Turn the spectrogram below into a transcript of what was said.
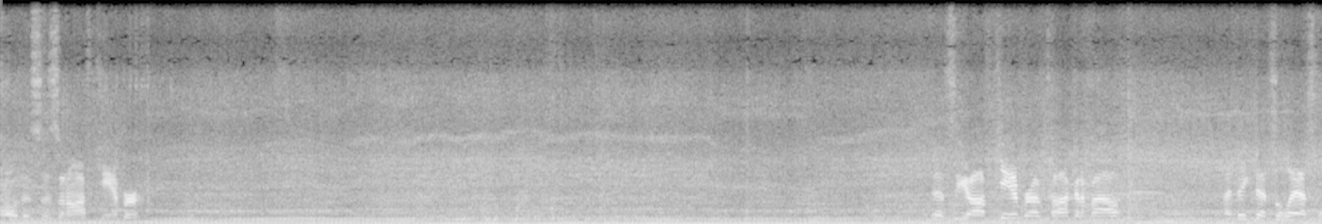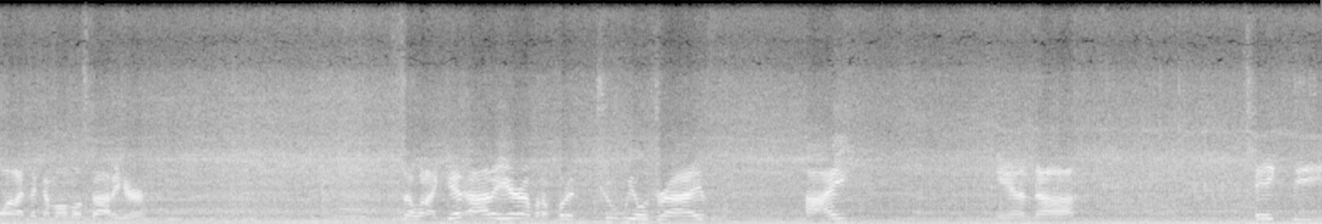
oh this is an off camber That's the off camber I'm talking about. I think that's the last one. I think I'm almost out of here. So when I get out of here, I'm going to put it two-wheel drive, high, and uh, take the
